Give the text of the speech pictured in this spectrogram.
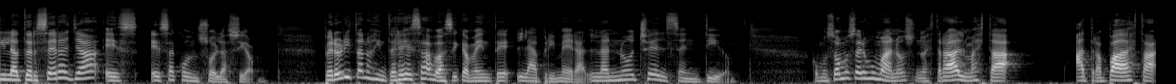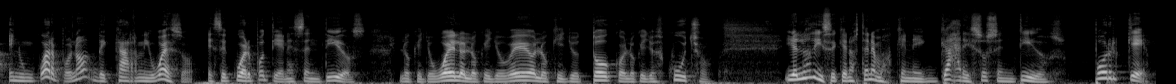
Y la tercera ya es esa consolación. Pero ahorita nos interesa básicamente la primera, la noche del sentido. Como somos seres humanos, nuestra alma está atrapada está en un cuerpo, ¿no? De carne y hueso. Ese cuerpo tiene sentidos. Lo que yo huelo, lo que yo veo, lo que yo toco, lo que yo escucho. Y él nos dice que nos tenemos que negar esos sentidos. ¿Por qué?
